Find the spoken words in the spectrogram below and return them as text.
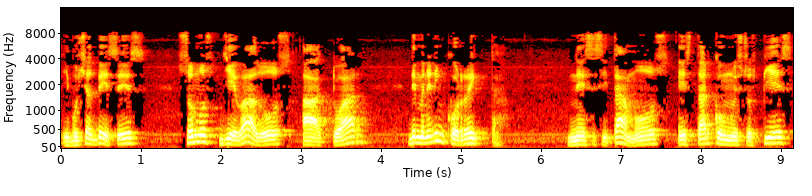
y muchas veces somos llevados a actuar de manera incorrecta. Necesitamos estar con nuestros pies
